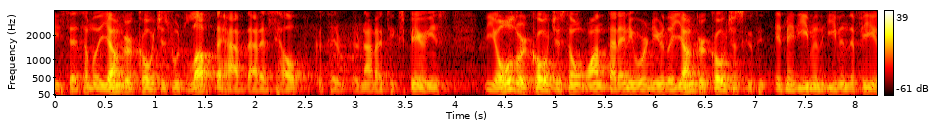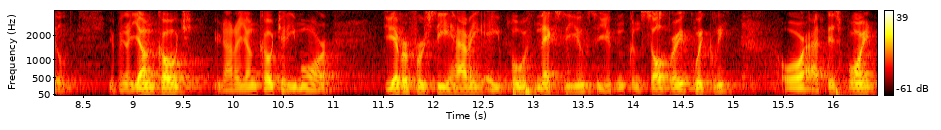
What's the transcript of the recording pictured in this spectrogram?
He said some of the younger coaches would love to have that as help because they're, they're not as experienced. The older coaches don't want that anywhere near the younger coaches because it, it made even, even the field. You've been a young coach, you're not a young coach anymore. Do you ever foresee having a booth next to you so you can consult very quickly? Or at this point,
